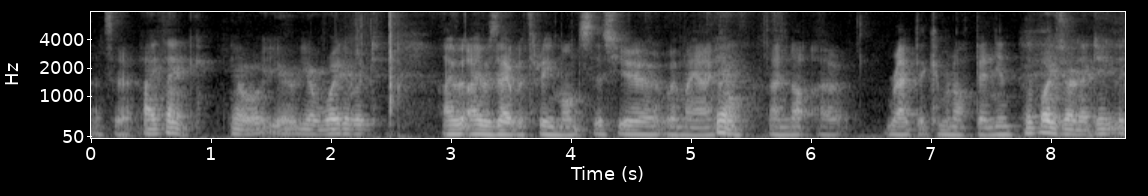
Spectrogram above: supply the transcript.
that's it. I think you know you're you're worried about I, I was out with three months this year with my ankle and not uh, wrecked it coming off Binnian. the boys are like you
